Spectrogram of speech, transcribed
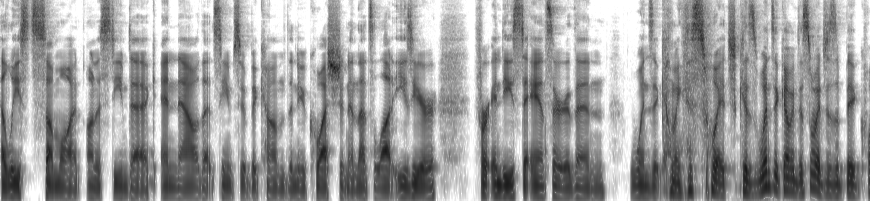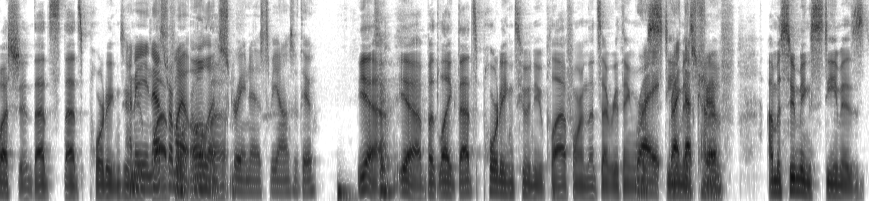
at least somewhat on a Steam Deck. And now that seems to become the new question, and that's a lot easier for indies to answer than when's it coming to Switch? Because when's it coming to Switch is a big question. That's that's porting to. a I new mean, that's where my platform and all OLED that. screen is, to be honest with you. Yeah, yeah, but like that's porting to a new platform. That's everything. Where Right, Steam right, is that's kind true. of. I'm assuming Steam is,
